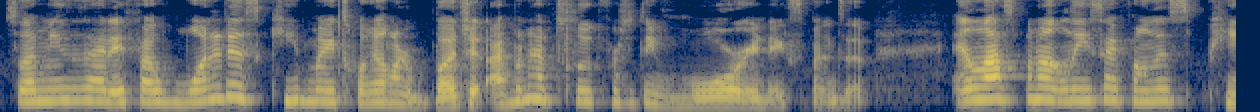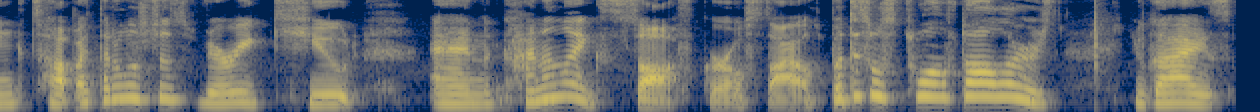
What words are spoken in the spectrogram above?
So that means that if I wanted to keep my $20 budget, I'm going to have to look for something more inexpensive. And last but not least, I found this pink top. I thought it was just very cute and kind of like soft girl style. But this was $12. You guys,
